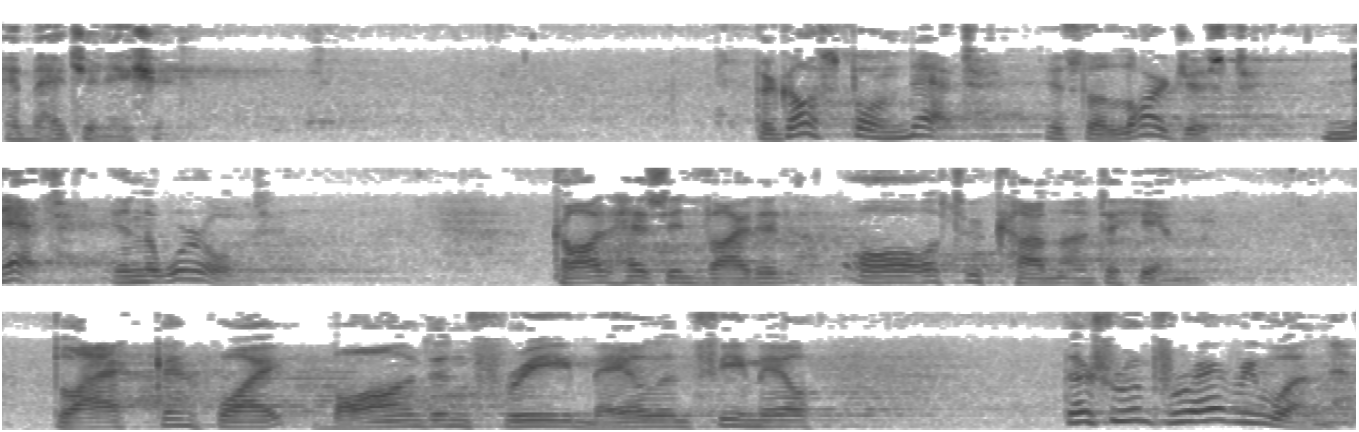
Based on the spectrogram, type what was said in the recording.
imagination. The gospel net is the largest net in the world. God has invited all to come unto him black and white, bond and free, male and female. There's room for everyone.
